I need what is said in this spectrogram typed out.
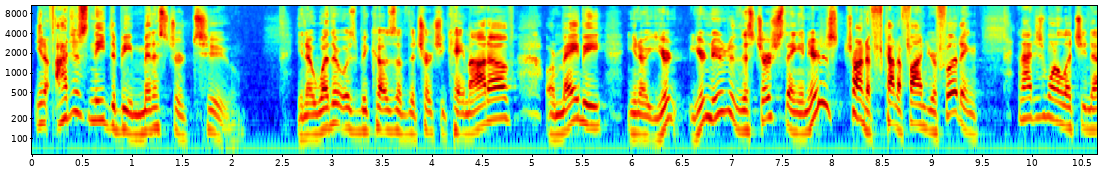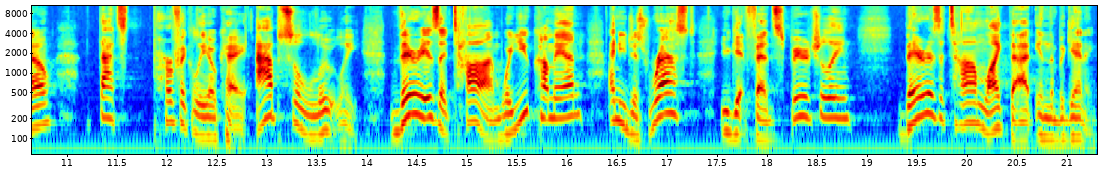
you know, I just need to be ministered to. You know, whether it was because of the church you came out of, or maybe, you know, you're, you're new to this church thing and you're just trying to kind of find your footing. And I just want to let you know that's perfectly okay. Absolutely. There is a time where you come in and you just rest, you get fed spiritually. There is a time like that in the beginning.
